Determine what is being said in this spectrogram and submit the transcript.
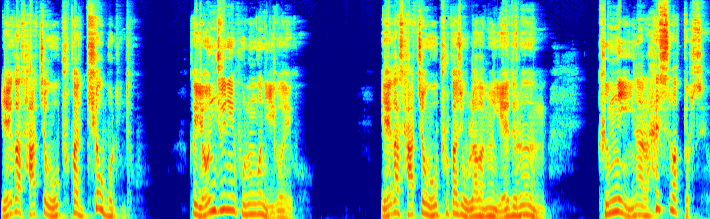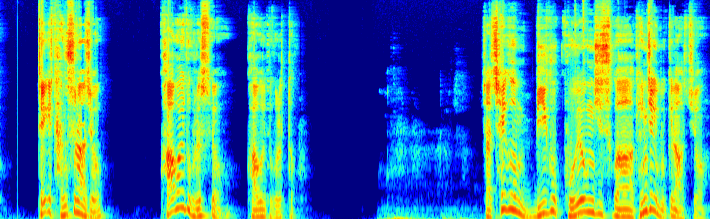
얘가 4.5%까지 튀어 버린다고. 그 연준이 보는 건 이거예요. 얘가 4.5%까지 올라가면 얘들은 금리 인하를 할 수밖에 없어요. 되게 단순하죠. 과거에도 그랬어요. 과거에도 그랬다고. 자, 최근 미국 고용지수가 굉장히 높게 나왔죠.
